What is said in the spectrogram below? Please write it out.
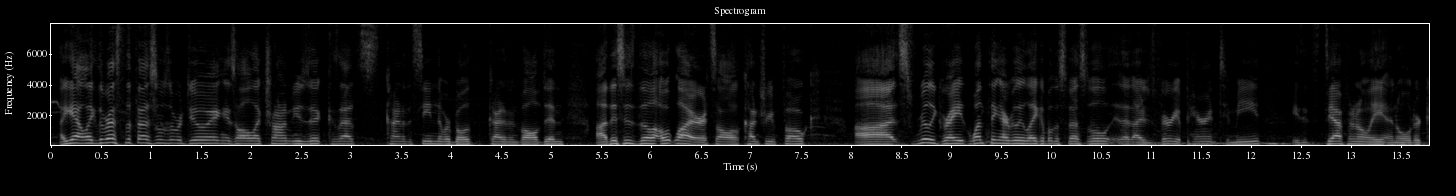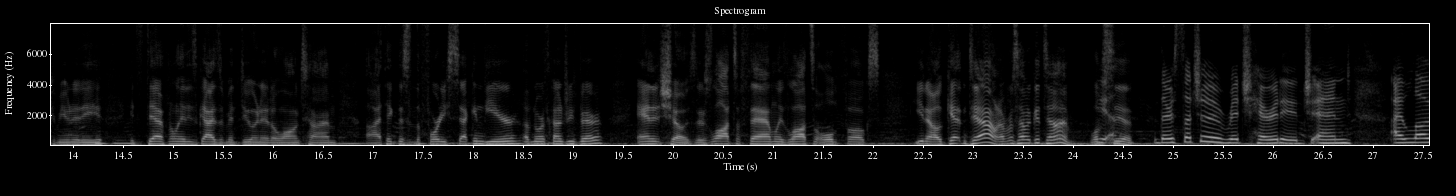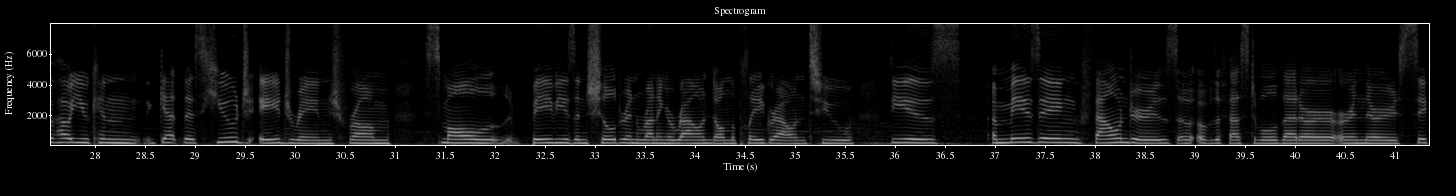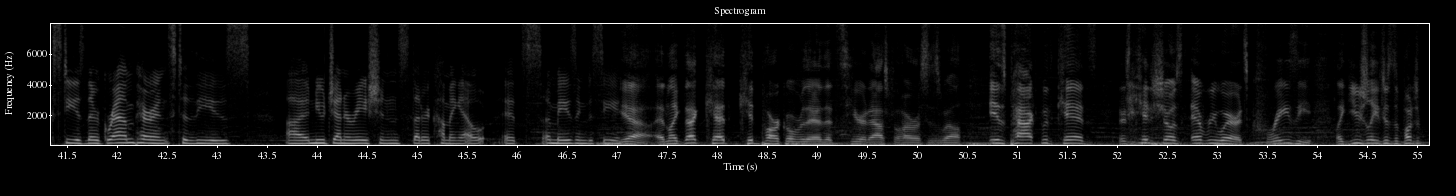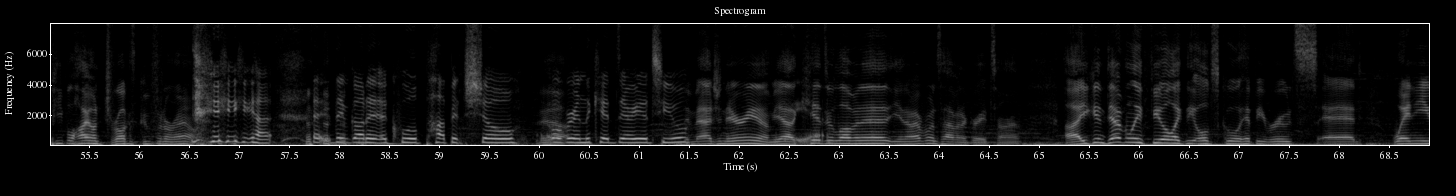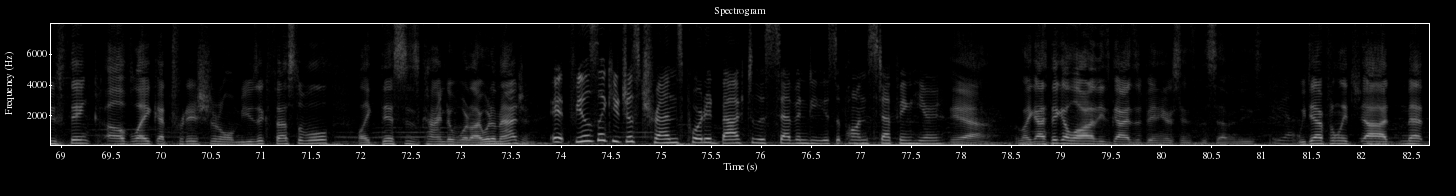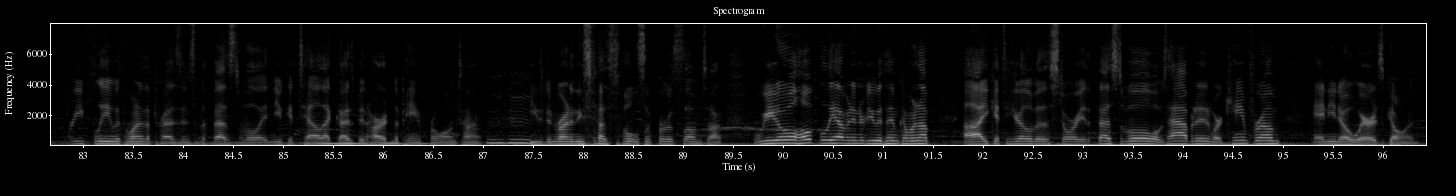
Uh, yeah, like the rest of the festivals that we're doing is all electronic music because that's kind of the scene that we're both kind of involved in. Uh, this is the outlier. It's all country folk. Uh, it's really great. One thing I really like about this festival that is very apparent to me is it's definitely an older community. It's definitely these guys have been doing it a long time. Uh, I think this is the 42nd year of North Country Fair, and it shows. There's lots of families, lots of old folks, you know, getting down. Everyone's having a good time. Love to see it. There's such a rich heritage, and I love how you can get this huge age range from small babies and children running around on the playground to these amazing founders of, of the festival that are, are in their 60s, their grandparents to these uh, new generations that are coming out. It's amazing to see. Yeah, and like that kid kid park over there that's here at Astral Harvest as well is packed with kids. There's kid shows everywhere. It's crazy. Like usually just a bunch of people high on drugs goofing around. yeah, Uh, they've got a, a cool puppet show Yeah. over in the kids area too. Imaginarium. Yeah, the kids are loving it. You know, everyone's having a great time. Uh, you can definitely feel like the old school hippie roots. And when you think of like a traditional music festival, like this is kind of what I would imagine. It feels like you just transported back to the 70s upon stepping here. Yeah. Like I think a lot of these guys have been here since the 70s. Yeah. We definitely uh, met briefly with one of the presidents of the festival, and you could tell that guy's been hard in the paint for a long time. Mm-hmm. He's been running these festivals for some time. We will hopefully have an interview with him coming up. Uh, you get to hear a little bit of the story of the festival, what was happening, where it came from, and you know where it's going.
